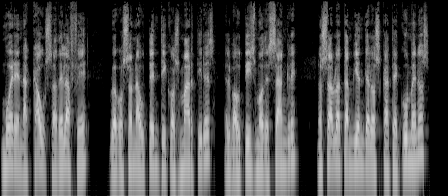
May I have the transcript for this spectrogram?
mueren a causa de la fe, luego son auténticos mártires, el bautismo de sangre. Nos habla también de los catecúmenos,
